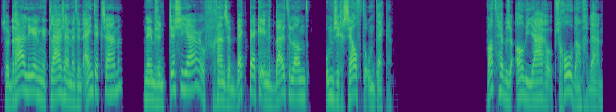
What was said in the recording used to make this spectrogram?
Zodra leerlingen klaar zijn met hun eindexamen, nemen ze een tussenjaar of gaan ze backpacken in het buitenland om zichzelf te ontdekken. Wat hebben ze al die jaren op school dan gedaan?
